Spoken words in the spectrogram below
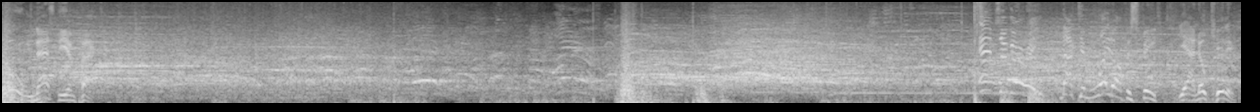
Boom, nasty impact. Enziguri knocked him right off his feet. Yeah, no kidding.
